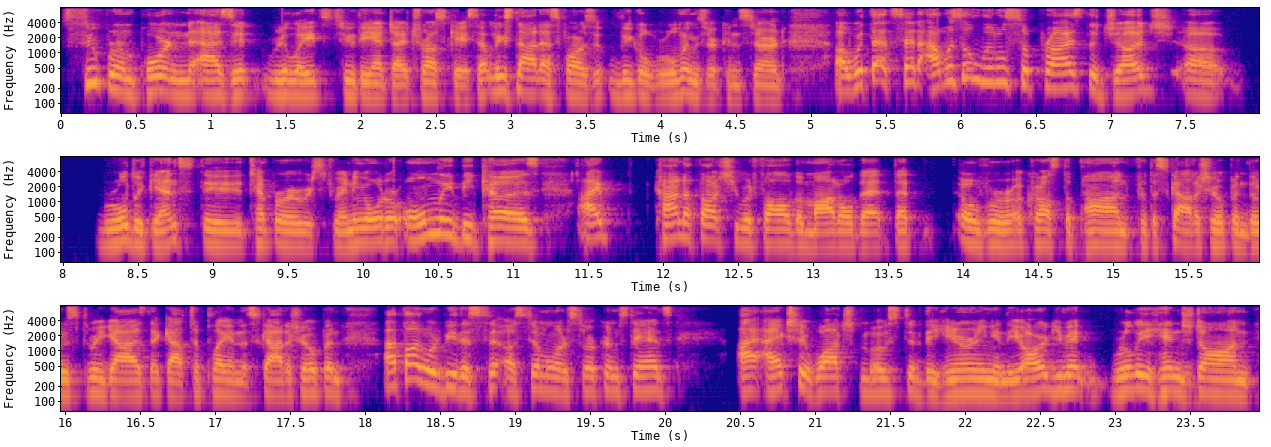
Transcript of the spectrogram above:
super important as it relates to the antitrust case, at least not as far as legal rulings are concerned. Uh, with that said, I was a little surprised the judge uh, ruled against the temporary restraining order only because I kind of thought she would follow the model that that over across the pond for the Scottish Open, those three guys that got to play in the Scottish Open. I thought it would be the, a similar circumstance. I, actually watched most of the hearing, and the argument really hinged on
